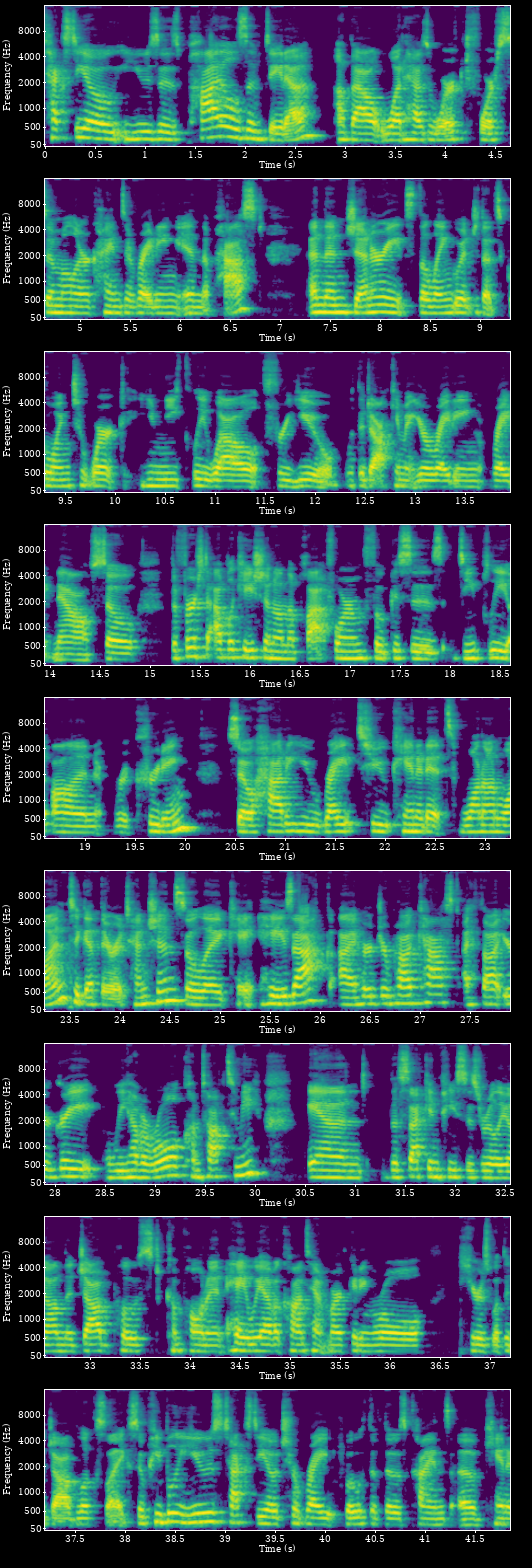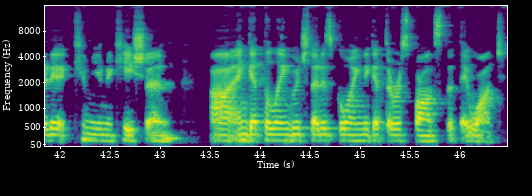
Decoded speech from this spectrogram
Textio uses piles of data about what has worked for similar kinds of writing in the past and then generates the language that's going to work uniquely well for you with the document you're writing right now. So, the first application on the platform focuses deeply on recruiting. So, how do you write to candidates one on one to get their attention? So, like, hey, hey, Zach, I heard your podcast. I thought you're great. We have a role. Come talk to me. And the second piece is really on the job post component. Hey, we have a content marketing role here's what the job looks like. So people use Textio to write both of those kinds of candidate communication uh, and get the language that is going to get the response that they want.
